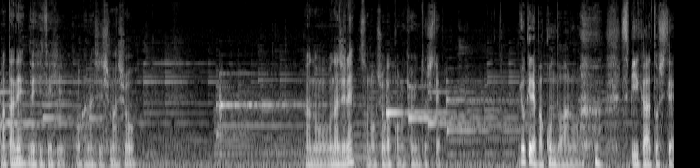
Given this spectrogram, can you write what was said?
またねぜひぜひお話ししましょう。あの同じねその小学校の教員として。よければ今度あの スピーカーとして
